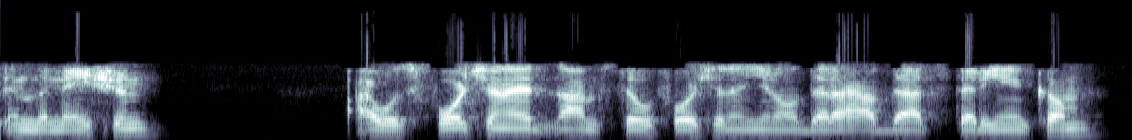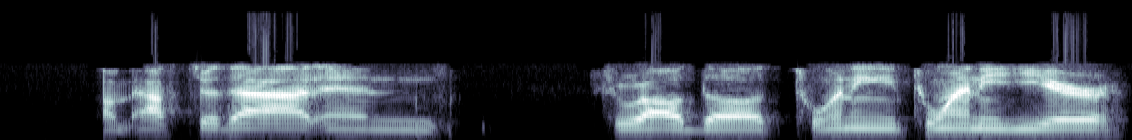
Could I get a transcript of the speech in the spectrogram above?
in the nation. I was fortunate, I'm still fortunate, you know, that I have that steady income. Um, after that and throughout the 2020 year,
